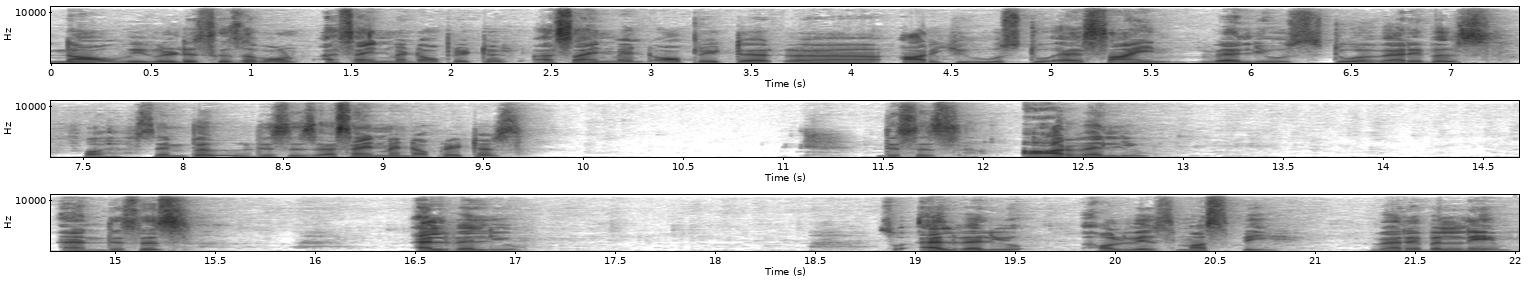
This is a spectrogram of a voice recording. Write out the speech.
Now we will discuss about assignment operator. Assignment operator uh, are used to assign values to a variables. For simple this is assignment operators. This is r value. And this is l value. So l value always must be variable name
